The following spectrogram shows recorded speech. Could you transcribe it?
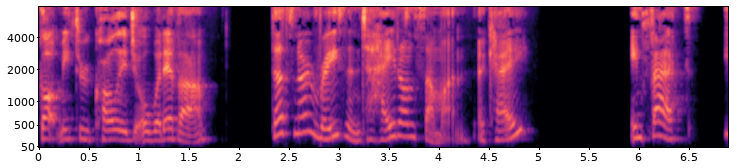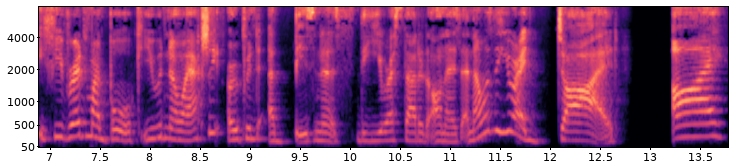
got me through college or whatever, that's no reason to hate on someone. Okay. In fact, if you've read my book, you would know I actually opened a business the year I started honors, and that was the year I died. I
